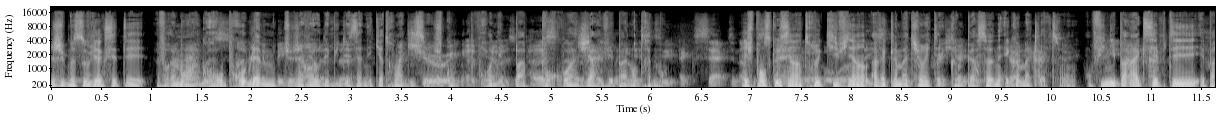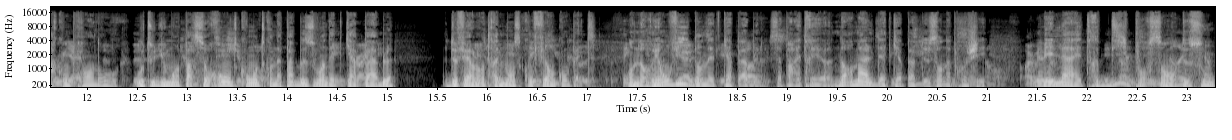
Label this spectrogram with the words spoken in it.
Je me souviens que c'était vraiment un gros problème que j'avais au début des années 90. Je comprenais pas pourquoi j'y arrivais pas à l'entraînement. Et je pense que c'est un truc qui vient avec la maturité, comme personne et comme athlète. On, finit par accepter et par comprendre, ou, ou tout du moins par se rendre compte qu'on n'a pas besoin d'être capable de faire l'entraînement ce qu'on fait en compète. On aurait envie d'en être capable. Ça paraîtrait euh, normal d'être capable de s'en approcher. Mais là, être 10% en dessous.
